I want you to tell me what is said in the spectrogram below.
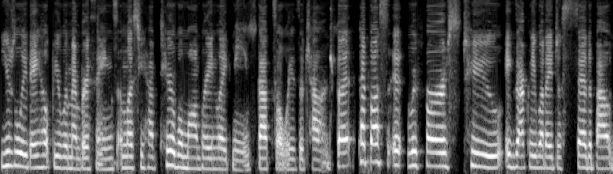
usually they help you remember things unless you have terrible mom brain like me. That's always a challenge. But pet boss it refers to exactly what I just said about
